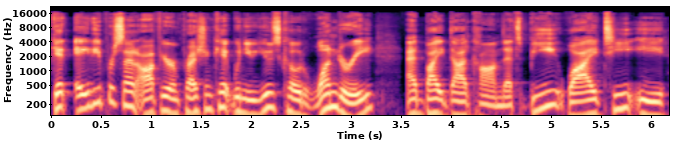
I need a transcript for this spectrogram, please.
Get 80% off your impression kit when you use code WONDERY at Byte.com. That's B-Y-T-E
